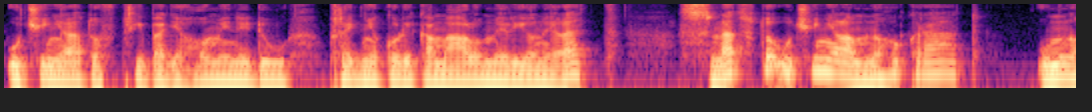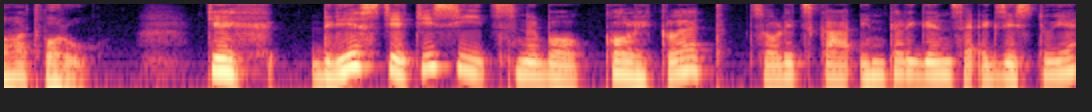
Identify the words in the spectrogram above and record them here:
učinila to v případě hominidů před několika málo miliony let, snad to učinila mnohokrát u mnoha tvorů. Těch 200 tisíc nebo kolik let, co lidská inteligence existuje,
